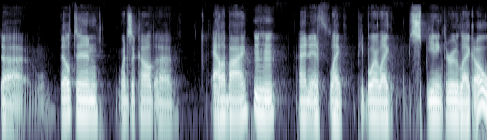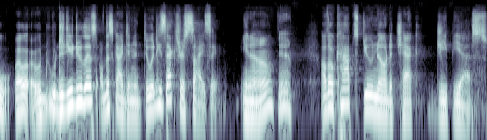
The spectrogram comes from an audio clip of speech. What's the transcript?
uh, built-in. What is it called? Uh, alibi. Mm-hmm. And if like people are like speeding through, like, oh, oh, did you do this? Oh, this guy didn't do it. He's exercising. You know. Yeah. Although cops do know to check GPS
